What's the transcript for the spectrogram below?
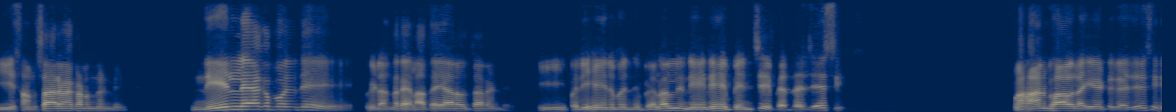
ఈ సంసారం ఎక్కడ ఉందండి? నేను లేకపోతే వీళ్ళందరూ ఎలా తయారవుతారండి? ఈ పదిహేను మంది పిల్లల్ని నేనే పెంచి పెద్ద చేసి మహానుభావులు అయ్యేట్టుగా చేసి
